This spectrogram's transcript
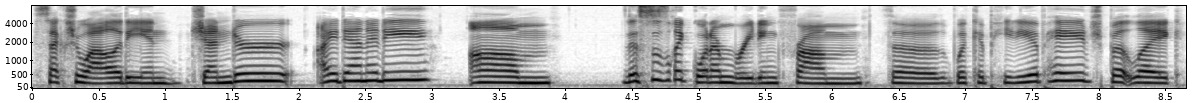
sexuality and gender identity. Um this is like what I'm reading from the Wikipedia page, but like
